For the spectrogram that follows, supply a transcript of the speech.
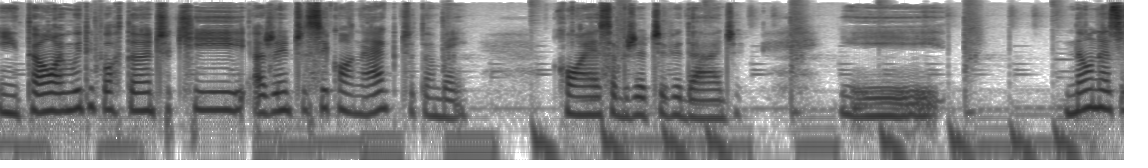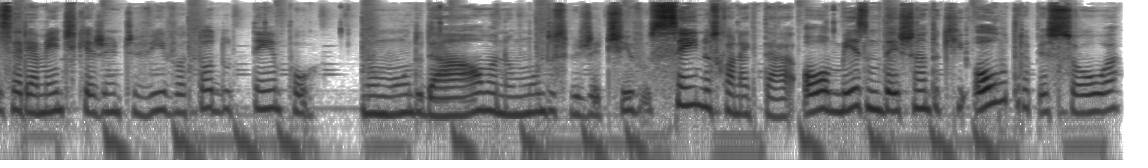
Então é muito importante que a gente se conecte também com essa objetividade. E não necessariamente que a gente viva todo o tempo no mundo da alma, no mundo subjetivo, sem nos conectar, ou mesmo deixando que outra pessoa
